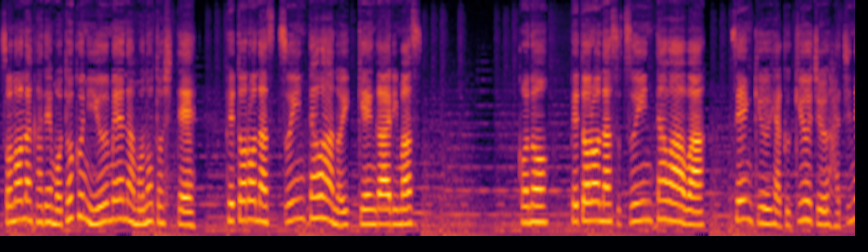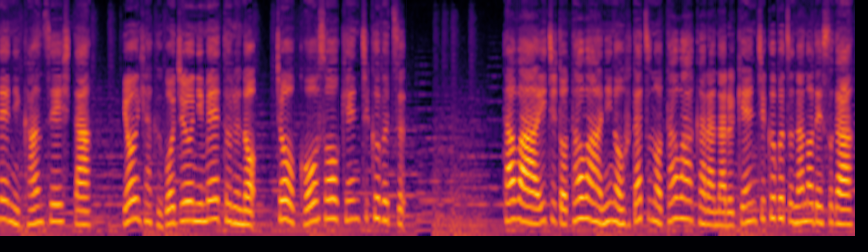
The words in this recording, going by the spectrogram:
その中でも特に有名なものとして、ペトロナスツインタワーの一件があります。このペトロナスツインタワーは、1998年に完成した452メートルの超高層建築物。タワー1とタワー2の2つのタワーからなる建築物なのですが、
